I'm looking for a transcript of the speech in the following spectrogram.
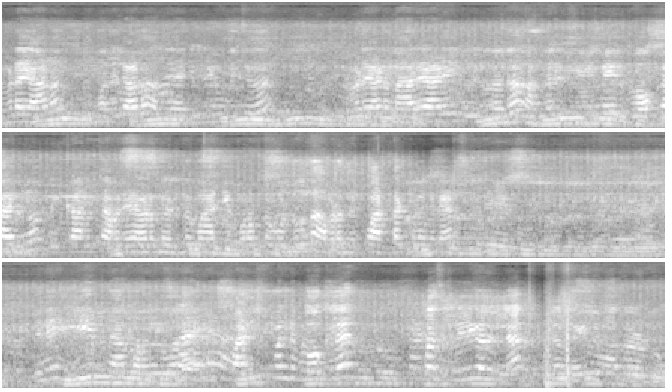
ഇവിടെയാണ്. മതിലാണ് അതിനായിട്ട് ഉപയോഗിച്ചത്. ഇവിടെയാണ് നാരായണി വരുന്നത് അങ്ങനെ സിനിമയിൽ ബ്ലോക്കായിരുന്നു. ഇക്കാലത്ത് അവരെ അവിടെ നിന്ന് മാറ്റി പുറത്ത് കൊണ്ടുവന്ന് അവിടെ നിന്ന് അട്ടക്കുളങ്ങനെയാണ് സ്ഥിതി ചെയ്യുന്നത് പിന്നെ ഈ ഞാൻ പറഞ്ഞതുപോലെ ഈ പണിഷ്മെന്റ് ബ്ലോക്കിലെ ഇപ്പം സ്ത്രീകളില്ല. ഇവിടെ മെയിൽ മാത്രമേ ഉള്ളൂ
